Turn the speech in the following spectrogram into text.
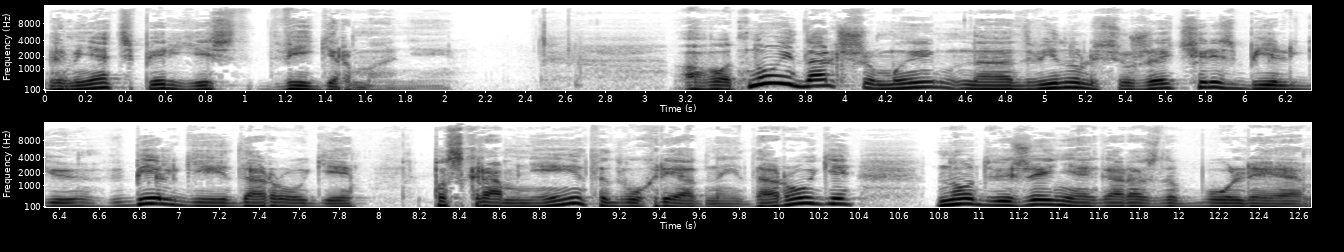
для меня теперь есть две Германии. А вот. Ну и дальше мы э, двинулись уже через Бельгию. В Бельгии дороги поскромнее, это двухрядные дороги, но движение гораздо более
